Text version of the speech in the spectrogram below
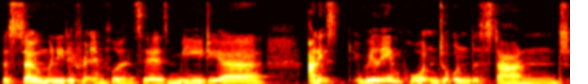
There's so many different influences, media, and it's really important to understand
